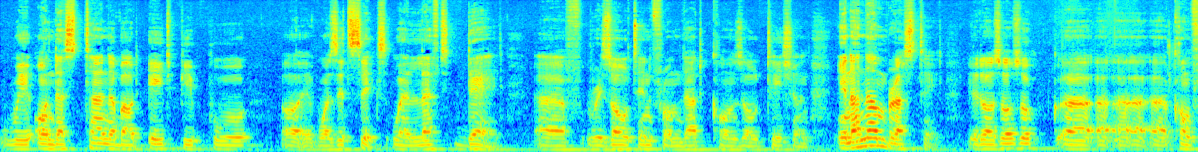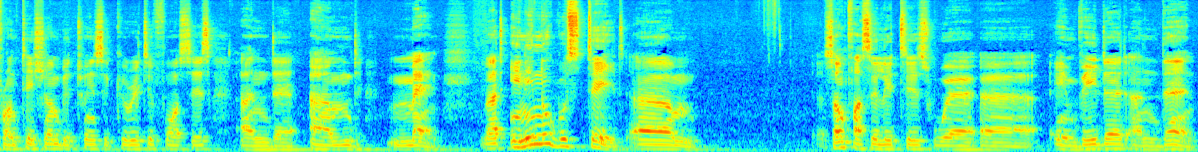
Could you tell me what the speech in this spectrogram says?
we understand about eight people, or was it six, were left dead uh, resulting from that consultation. In Anambra State, it was also uh, a, a, a, confrontation between security forces and uh, armed men. But in Enugu State, um, some facilities were uh, invaded and then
